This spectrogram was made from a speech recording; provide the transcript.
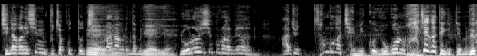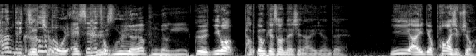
지나가는 시민 붙잡고 또 질문하라 그런 다음에 예예. 요런 식으로 하면 아주 선거가 재밌고 요건 화제가 되기 때문에 네, 사람들이 그렇죠. 찍어서 또 올- SNS에 그- 올려요 분명히 그 이거 박병께서 내신 아이디어인데 이 아이디어 퍼가십시오.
